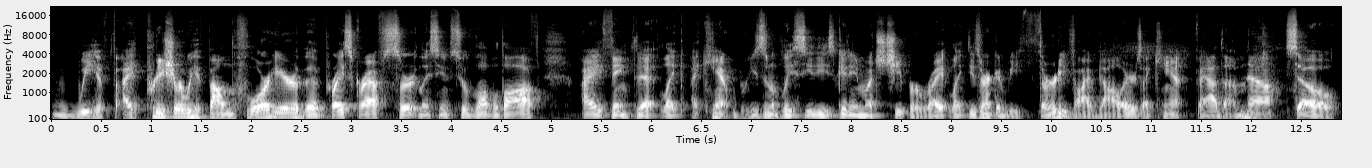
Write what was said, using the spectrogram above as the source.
We have, I'm pretty sure we have found the floor here. The price graph certainly seems to have leveled off. I think that like I can't reasonably see these getting much cheaper, right? Like these aren't going to be thirty five dollars. I can't fathom. No. So,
